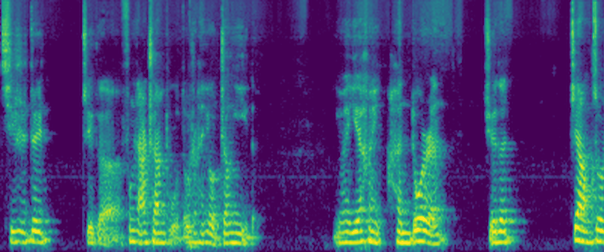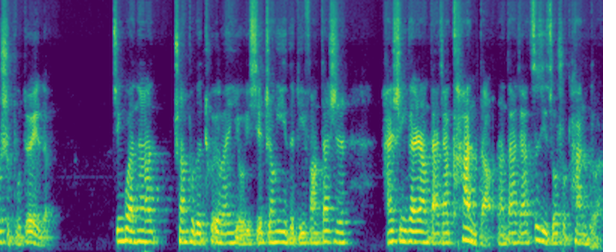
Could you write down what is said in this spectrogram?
其实对这个封杀川普都是很有争议的，因为也很很多人觉得这样做是不对的。尽管他川普的推文有一些争议的地方，但是还是应该让大家看到，让大家自己做出判断，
